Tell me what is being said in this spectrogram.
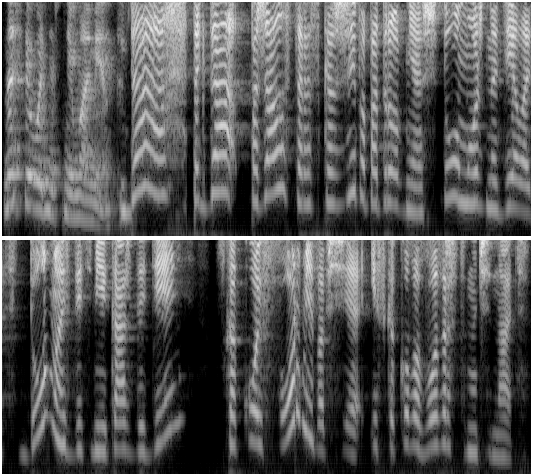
на сегодняшний момент. Да, тогда, пожалуйста, расскажи поподробнее, что можно делать дома с детьми каждый день, в какой форме вообще и с какого возраста начинать.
